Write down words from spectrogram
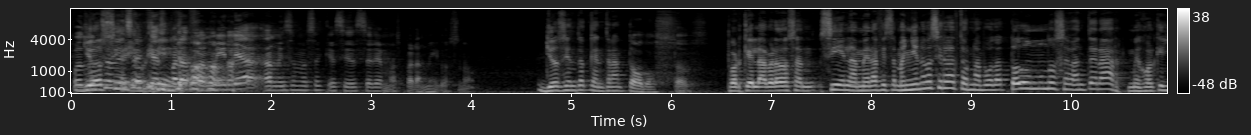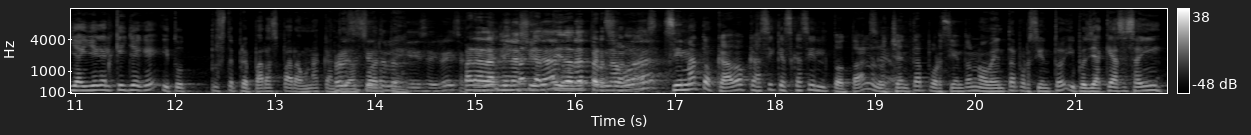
Pues Yo dicen que es para familia. A mí se me hace que sí sería más para amigos, ¿no? Yo siento que entran todos. Todos. Porque la verdad, o sea, sí, en la mera fiesta, mañana vas a ir a la tornaboda, todo el mundo se va a enterar. Mejor que ya llegue el que llegue y tú pues te preparas para una Pero cantidad sí es cierto fuerte. lo que dice Grace. Aquí Para en- la misma ciudad, cantidad de personas. Sí me ha tocado casi que es casi el total, el 80%, 90%, y pues ya qué haces ahí.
